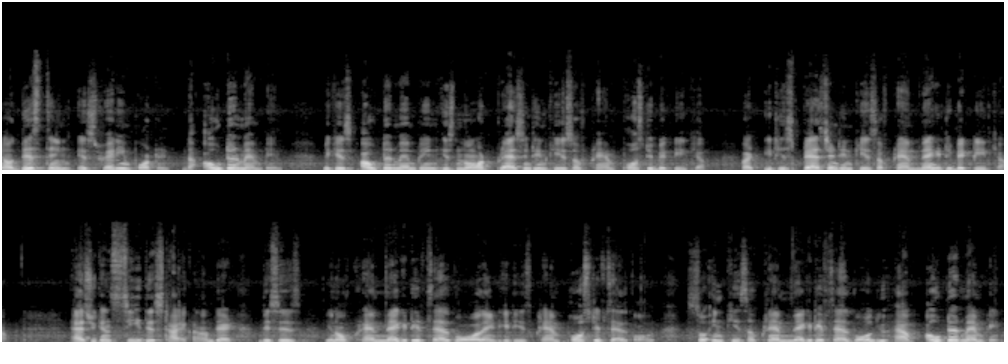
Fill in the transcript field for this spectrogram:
Now, this thing is very important, the outer membrane because outer membrane is not present in case of gram positive bacteria but it is present in case of gram negative bacteria. As you can see this diagram that this is you know gram negative cell wall and it is gram positive cell wall. So in case of gram negative cell wall you have outer membrane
